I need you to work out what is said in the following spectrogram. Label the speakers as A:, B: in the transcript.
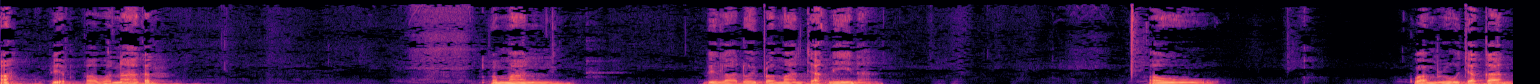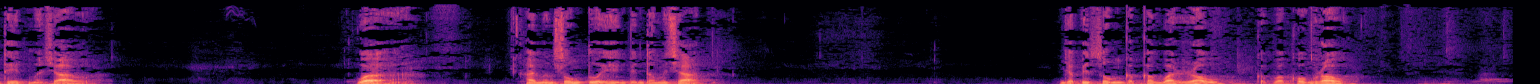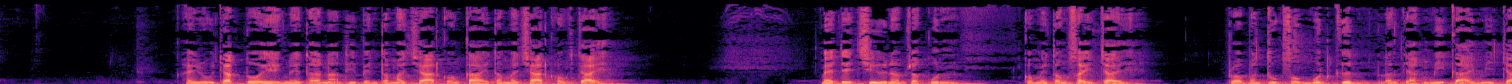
A: อะเปรียบภาวนากัน ประมาณเวลาโดยประมาณจากนี้นะ เอาความรู้จากการเทศเมื่อเช้า ว่าให้มันทรงตัวเองเป็นธรรมชาติ อย่าไปทรงกับคำว่าเรา กับว่าของเรา ให้รู้จักตัวเองในฐานะที่เป็นธรรมชาติของกายธรรมชาติของใจ แม้แต่ชื่อนามสกุลก็ไม่ต้องใส่ใจ เพราะมันถูกสมมุติขึ้นหลังจากมีกายมีใจ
